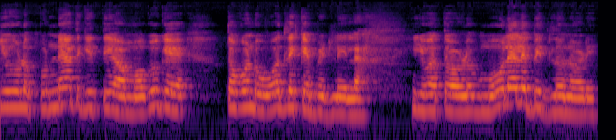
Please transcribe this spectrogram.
ಇವಳು ಪುಣ್ಯಾತ್ಗಿತ್ತಿ ಆ ಮಗುಗೆ ತೊಗೊಂಡು ಓದಲಿಕ್ಕೆ ಬಿಡಲಿಲ್ಲ. ಇವತ್ತು ಅವಳು ಮೂಲೆಯಲ್ಲಿ ಬಿದ್ಲು ನೋಡಿ.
